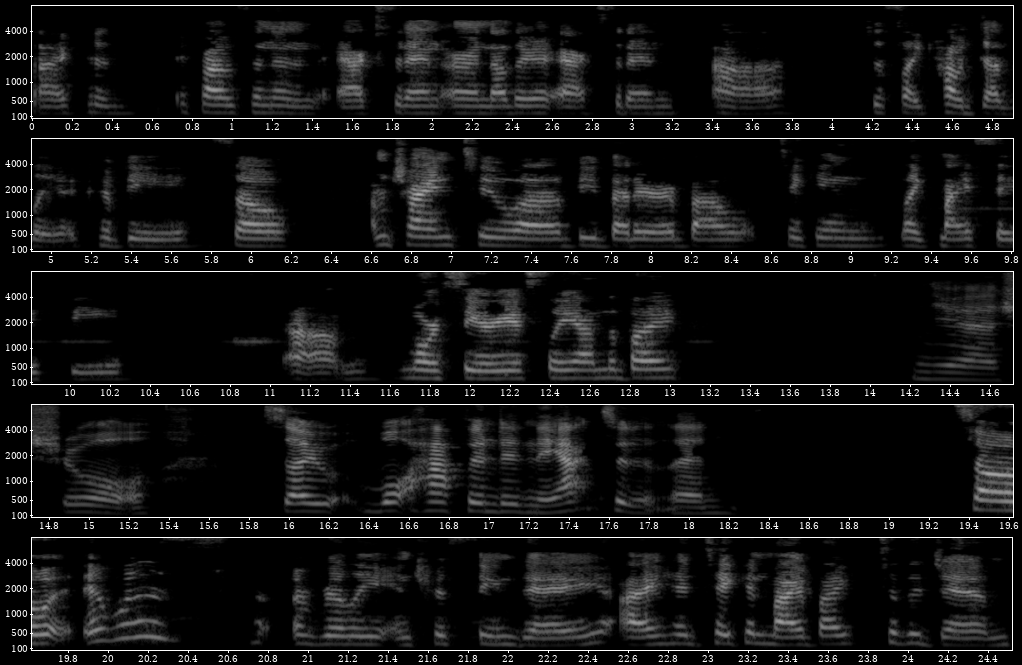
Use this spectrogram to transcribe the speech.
that I could, if I was in an accident or another accident, uh, just like how deadly it could be. So I'm trying to uh, be better about taking like my safety um, more seriously on the bike. Yeah, sure. So, what happened in the accident then? So, it was a really interesting day. I had taken my bike to the gym,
